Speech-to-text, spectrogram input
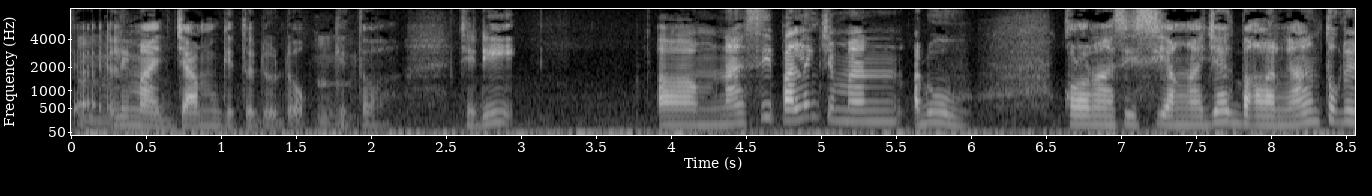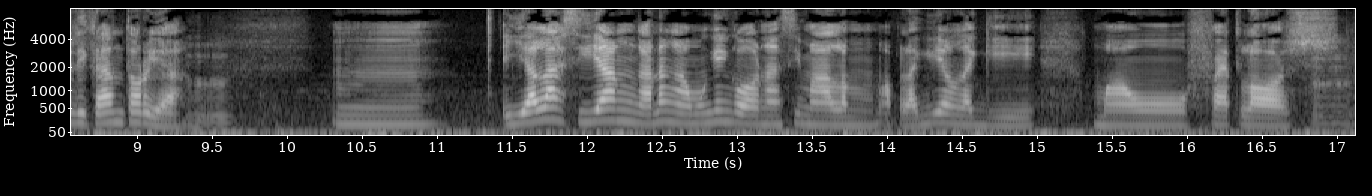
Mm. 5 jam gitu duduk Mm. gitu. Jadi em, nasi paling cuman aduh, kalau nasi siang aja bakalan ngantuk deh di kantor ya. Mm-mm. Hmm, iyalah siang karena nggak mungkin kalau nasi malam, apalagi yang lagi mau fat loss. Mm-mm.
